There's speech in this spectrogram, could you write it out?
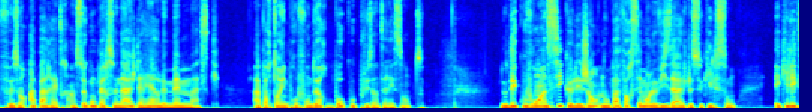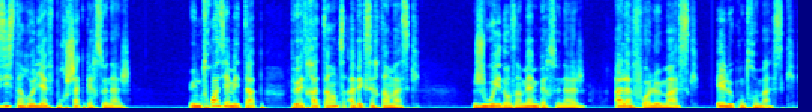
faisant apparaître un second personnage derrière le même masque, apportant une profondeur beaucoup plus intéressante. Nous découvrons ainsi que les gens n'ont pas forcément le visage de ce qu'ils sont, et qu'il existe un relief pour chaque personnage. Une troisième étape peut être atteinte avec certains masques. Jouer dans un même personnage, à la fois le masque et le contre-masque.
